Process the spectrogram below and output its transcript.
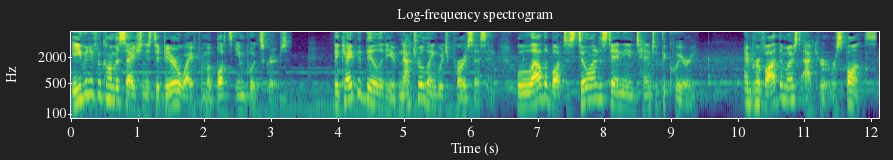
Even if a conversation is to veer away from a bot's input script, the capability of natural language processing will allow the bot to still understand the intent of the query and provide the most accurate response.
